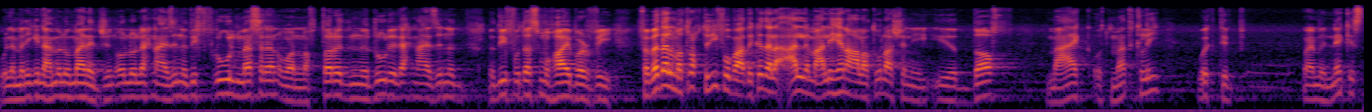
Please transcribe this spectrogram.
ولما نيجي نعمله manage نقول له اللي إحنا عايزين نضيف role مثلا ولنفترض إن ال role اللي إحنا عايزين نضيفه ده اسمه Hyper-V فبدل ما تروح تضيفه بعد كده لأ علم عليه هنا على طول عشان يتضاف معاك automatically واكتب واعمل next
